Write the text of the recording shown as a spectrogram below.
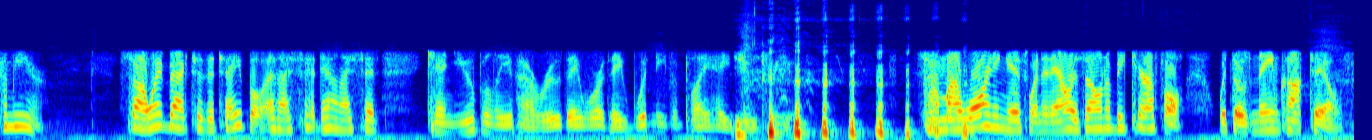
Come here. So I went back to the table and I sat down. I said, Can you believe how rude they were? They wouldn't even play Hey Jude for you. so my warning is when in Arizona, be careful with those name cocktails.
